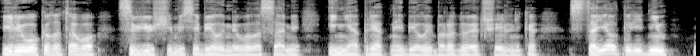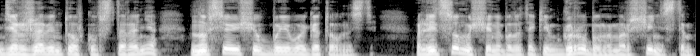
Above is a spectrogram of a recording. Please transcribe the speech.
или около того, с вьющимися белыми волосами и неопрятной белой бородой отшельника, стоял перед ним, держа винтовку в стороне, но все еще в боевой готовности. Лицо мужчины было таким грубым и морщинистым,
